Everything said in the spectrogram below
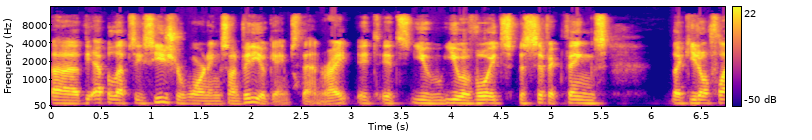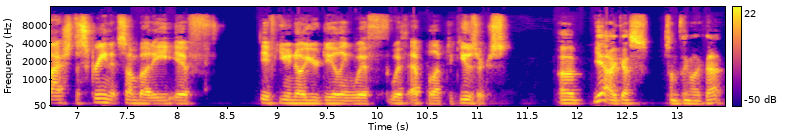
uh, the epilepsy seizure warnings on video games then, right? It, it's you you avoid specific things like you don't flash the screen at somebody if if you know you're dealing with with epileptic users. Uh, yeah, I guess something like that.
